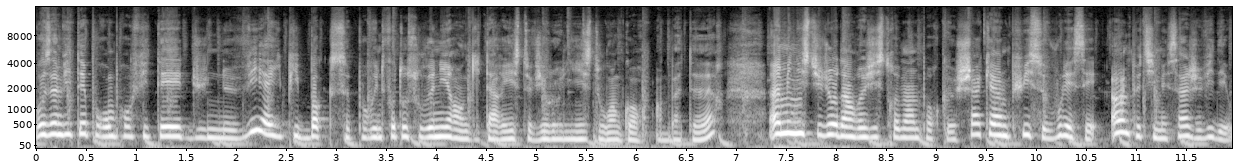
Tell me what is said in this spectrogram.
Vos invités pourront profiter d'une VIP box pour une photo souvenir en guitariste, violoniste ou encore en batteur, un mini studio d'enregistrement pour que chacun puisse vous laisser un petit message vidéo.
